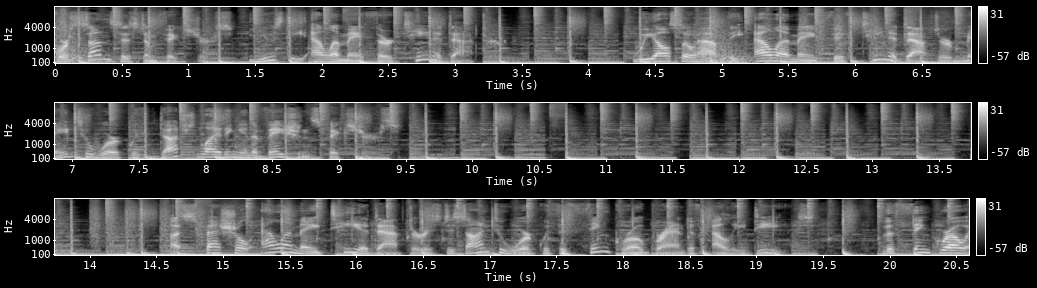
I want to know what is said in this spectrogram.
For sun system fixtures, use the LMA13 adapter. We also have the LMA15 adapter made to work with Dutch Lighting Innovations fixtures. A special LMA-T adapter is designed to work with the ThinkGrow brand of LEDs. The ThinkGrow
